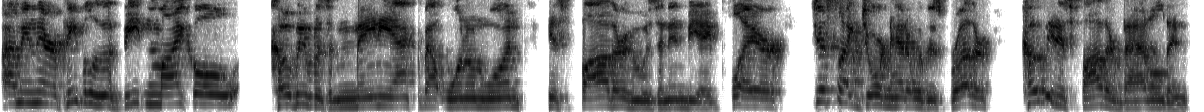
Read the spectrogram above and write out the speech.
I mean, there are people who have beaten Michael. Kobe was a maniac about one on one his father, who was an NBA player, just like Jordan had it with his brother. Kobe and his father battled, and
